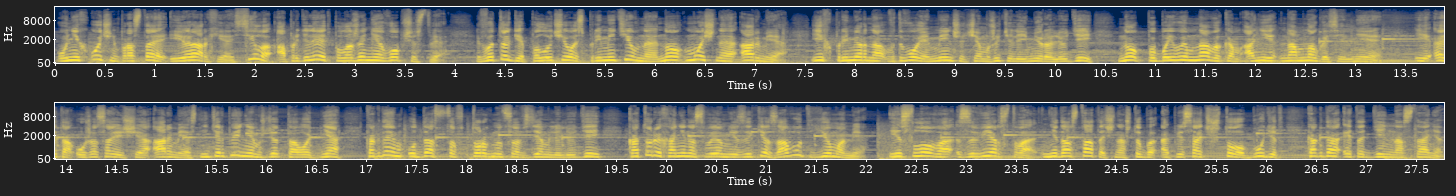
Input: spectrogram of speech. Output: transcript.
У них очень простая иерархия, сила определяет положение в обществе. В итоге получилась примитивная, но мощная армия. Их примерно вдвое меньше, чем жителей мира людей, но по боевым навыкам они намного сильнее. И эта ужасающая армия с нетерпением ждет того дня, когда им удастся вторгнуться в земли людей, которых они на своем языке зовут юмами. И слово «зверство» недостаточно, чтобы описать, что будет, когда этот день настанет.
